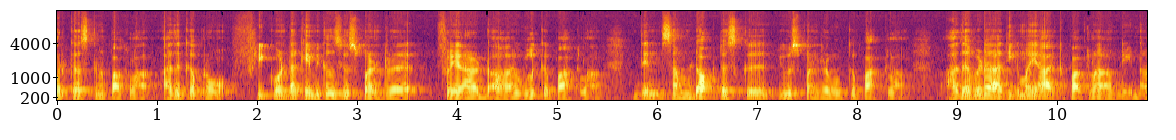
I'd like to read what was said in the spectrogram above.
ஒர்க்கர்ஸ்க்குன்னு பார்க்கலாம். அதுக்கப்புறம் ஃப்ரீக்வெண்ட்டாக கெமிக்கல்ஸ் யூஸ் பண்ணுற இவங்களுக்கு பார்க்கலாம். தென் சம் டாக்டர்ஸ்க்கு யூஸ் பண்ணுறவங்களுக்கு பார்க்கலாம். அதை விட அதிகமாக யாருக்கு பார்க்கலாம் அப்படின்னா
